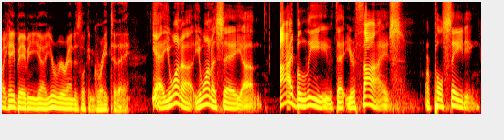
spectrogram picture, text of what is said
Like, hey, baby, uh, your rear end is looking great today. Yeah, you wanna you wanna say, um, I believe that your thighs are pulsating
